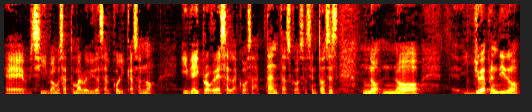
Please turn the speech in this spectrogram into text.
eh, si vamos a tomar bebidas alcohólicas o no. Y de ahí progresa la cosa, tantas cosas. Entonces, no, no, yo he aprendido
